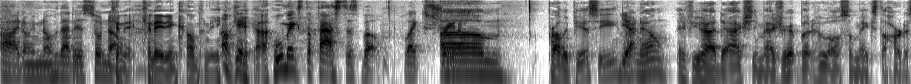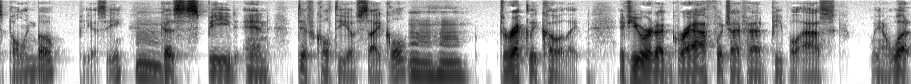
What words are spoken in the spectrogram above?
Uh, I don't even know who that is. So no. Cana- Canadian company. Okay. Who makes the fastest bow? Like straight up. Um, probably PSE Yeah. right now, if you had to actually measure it. But who also makes the hardest pulling bow? PSE, because speed and difficulty of cycle Mm-hmm. directly correlate. If you were to graph, which I've had people ask, you know, what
